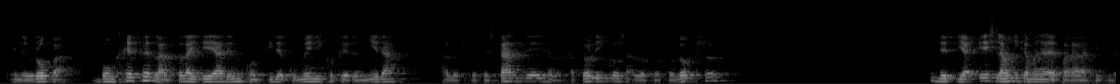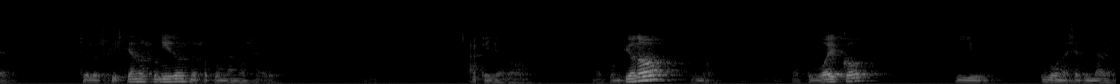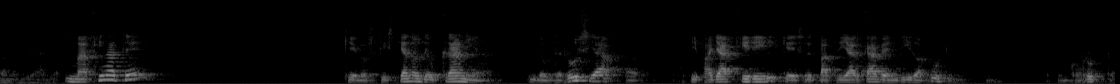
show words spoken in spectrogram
en Europa, Bonhoeffer lanzó la idea de un concilio ecuménico que reuniera a los protestantes, a los católicos, a los ortodoxos, y decía, es la única manera de parar a Hitler, que los cristianos unidos nos opongamos a él. Aquello no, no funcionó, no tuvo eco y hubo una Segunda Guerra Mundial. Imagínate que los cristianos de Ucrania y los de Rusia, aquí falla Kirill, que es el patriarca vendido a Putin, es un corrupto,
